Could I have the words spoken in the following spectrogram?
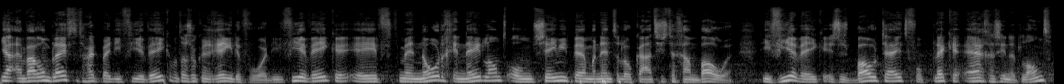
Ja, en waarom blijft het hard bij die vier weken? Want daar is ook een reden voor. Die vier weken heeft men nodig in Nederland om semi-permanente locaties te gaan bouwen. Die vier weken is dus bouwtijd voor plekken ergens in het land...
